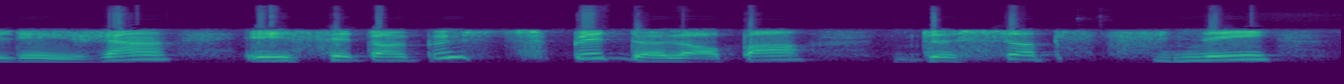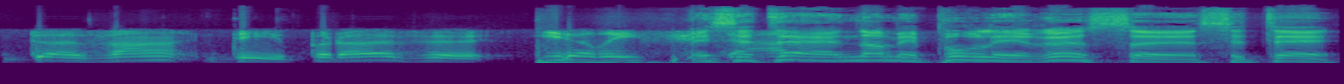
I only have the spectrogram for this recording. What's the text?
les gens. Et c'est un peu stupide de leur part de s'obstiner devant des preuves irréfutables. Et c'était non, mais pour les Russes, euh, c'était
